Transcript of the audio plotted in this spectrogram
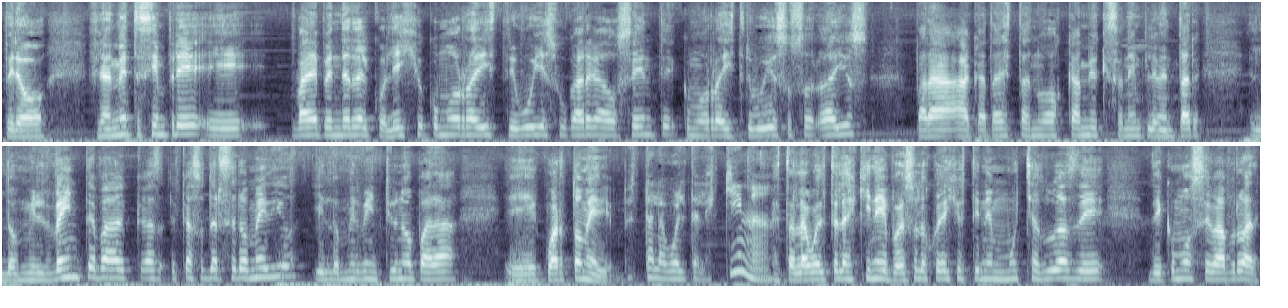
Pero finalmente siempre va a depender del colegio cómo redistribuye su carga docente, cómo redistribuye esos horarios para acatar estos nuevos cambios que se van a implementar el 2020 para el caso, tercero medio y el 2021 para eh, cuarto medio. Está a la vuelta de la esquina. Está a la vuelta de la esquina y por eso los colegios tienen muchas dudas de, cómo se va a aprobar.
